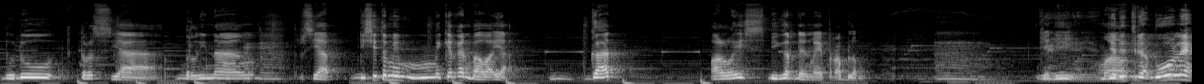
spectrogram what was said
duduk terus ya berlinang, terus ya di situ memikirkan bahwa ya God always bigger than my problem. Hmm. Jadi mau- Jadi tidak boleh.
